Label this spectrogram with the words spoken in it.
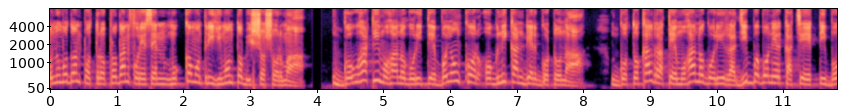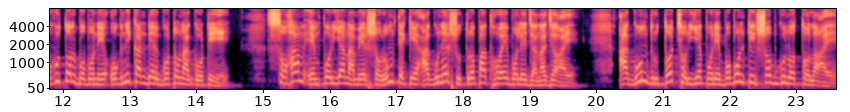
অনুমোদনপত্র প্রদান করেছেন মুখ্যমন্ত্রী হিমন্ত বিশ্ব শর্মা। গৌহাটি মহানগরীতে ভয়ঙ্কর অগ্নিকাণ্ডের ঘটনা। গতকাল রাতে মহানগরীর রাজীব ভবনের কাছে একটি বহুতল ভবনে অগ্নিকাণ্ডের ঘটনা ঘটে। সোহাম এম্পোরিয়া নামের শোরুম থেকে আগুনের সূত্রপাত হয় বলে জানা যায়। আগুন দ্রুত ছড়িয়ে পড়ে ববনটির সবগুলো তলায়।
